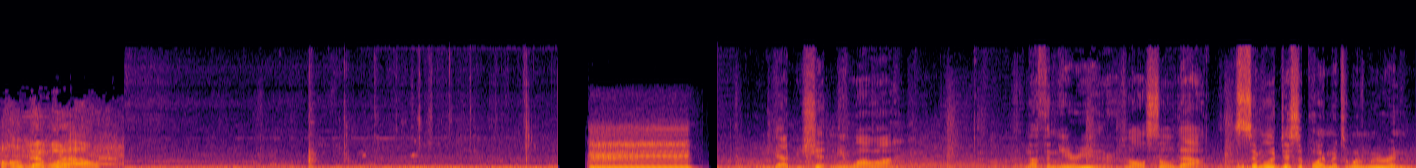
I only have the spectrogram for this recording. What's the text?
Holy that was. cow. Gotta be shitting me, Wawa. Nothing here either. It's all sold out. Similar disappointment to when we were in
